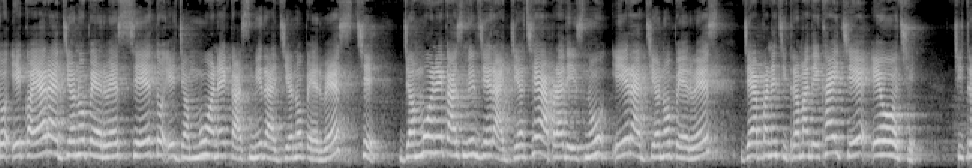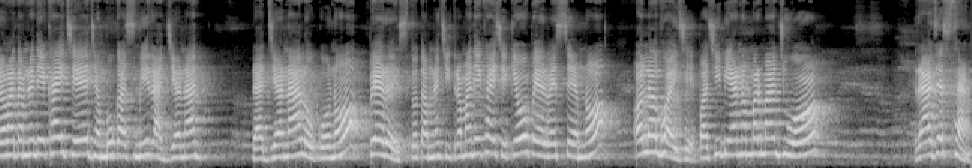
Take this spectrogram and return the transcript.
તો એ કયા રાજ્યનો પહેરવેશ છે? તો એ જમ્મુ અને કાશ્મીર રાજ્યનો પહેરવેશ છે. જમ્મુ અને કાશ્મીર જે રાજ્ય છે આપણા દેશનું એ રાજ્યનો પહેરવેશ જે આપણને ચિત્રમાં દેખાય છે, એવો છે. ચિત્રમાં તમને દેખાય છે જમ્મુ કાશ્મીર રાજ્યના રાજ્યના લોકોનો પહેરવેશ. તો તમને ચિત્રમાં દેખાય છે કેવો પહેરવેશ છે, એમનો અલગ હોય છે. પછી બે નંબરમાં જુઓ. રાજસ્થાન.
